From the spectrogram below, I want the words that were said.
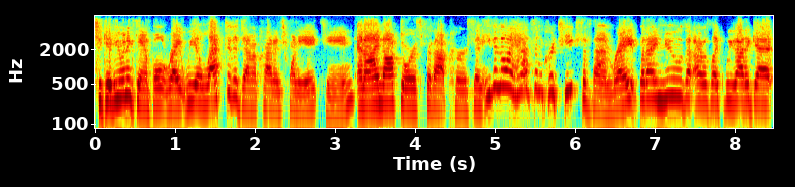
to give you an example, right, we elected a Democrat in 2018, and I knocked doors for that person, even though I had some critiques of them, right? But I knew that I was like, we got to get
